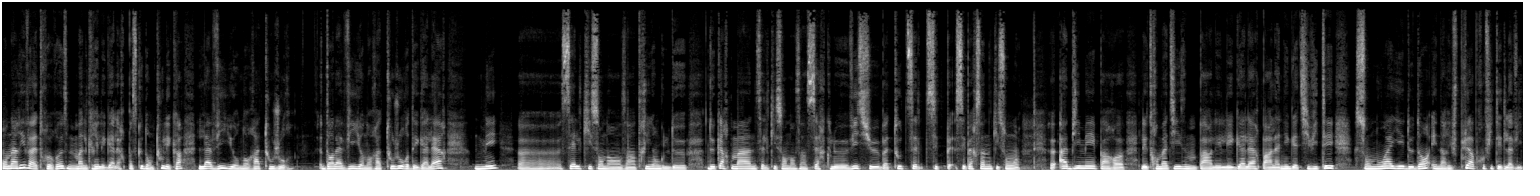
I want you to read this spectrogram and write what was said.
on arrive à être heureuse malgré les galères, parce que dans tous les cas, la vie, il y en aura toujours. Dans la vie, il y en aura toujours des galères mais euh, celles qui sont dans un triangle de, de Karpman, celles qui sont dans un cercle vicieux, bah, toutes ces, ces, personnes qui sont euh, abîmées par euh, les traumatismes, par les, les, galères, par la négativité, sont noyées dedans et n'arrivent plus à profiter de la vie.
